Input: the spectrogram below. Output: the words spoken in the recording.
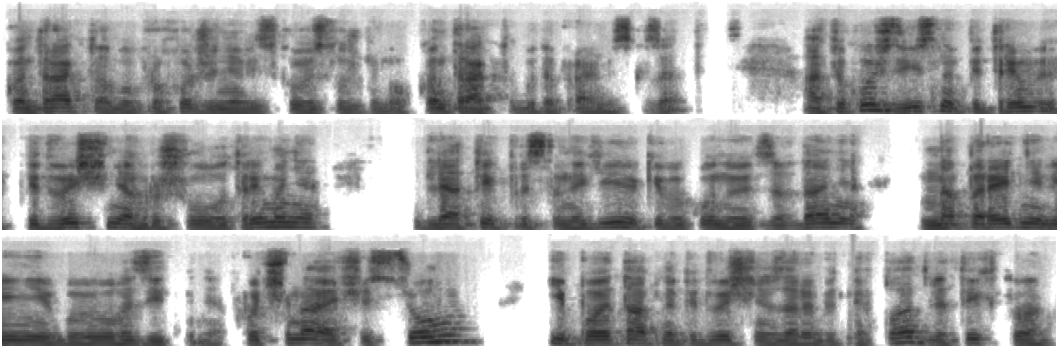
контракту або проходження військової служби, ну контракту буде правильно сказати. А також, звісно, підтрим... підвищення грошового утримання для тих представників, які виконують завдання на передній лінії бойового зіткнення, починаючи з цього і поетапне підвищення заробітних плат для тих, хто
